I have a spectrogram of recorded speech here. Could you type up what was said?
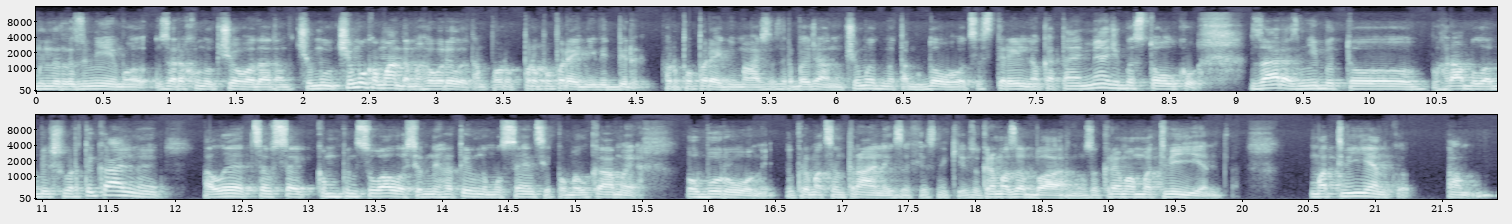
ми не розуміємо за рахунок чого да там чому чому команда ми говорили там про, про попередній відбір, про попередній матч з Азербайджаном. Чому ми там довго це стерильно катаємо м'яч без толку? Зараз нібито гра була більш вертикальною, але це все компенсувалося в негативному сенсі помилками оборони, зокрема центральних захисників, зокрема Забарну, зокрема Матвієнка. Матвієнко там,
